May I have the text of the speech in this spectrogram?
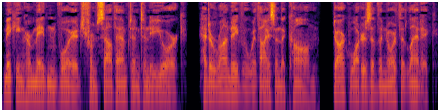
making her maiden voyage from Southampton to New York, had a rendezvous with ice in the calm, dark waters of the North Atlantic.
